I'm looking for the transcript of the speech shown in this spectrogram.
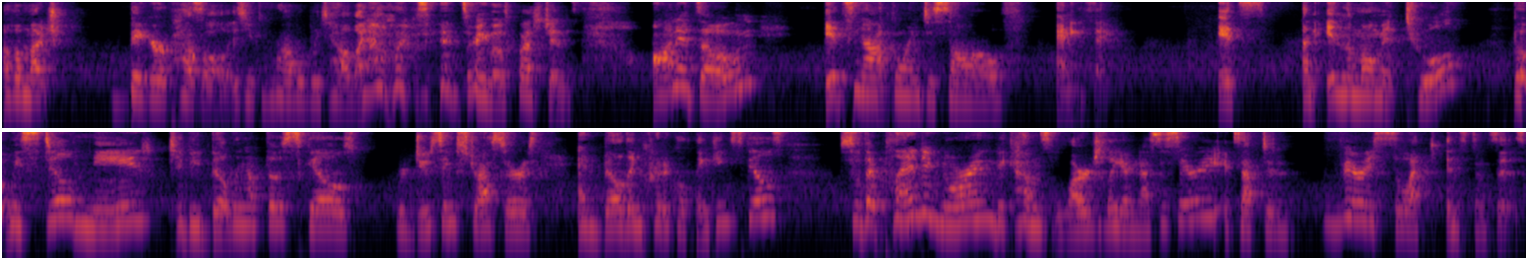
of a much bigger puzzle, as you can probably tell by how I was answering those questions. On its own, it's not going to solve anything. It's an in the moment tool, but we still need to be building up those skills reducing stressors, and building critical thinking skills so that planned ignoring becomes largely unnecessary, except in very select instances.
